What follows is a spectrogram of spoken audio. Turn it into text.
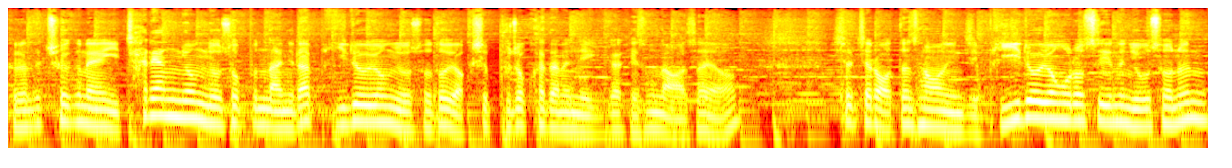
그런데 최근에 이 차량용 요소뿐 아니라 비료용 요소도 역시 부족하다는 얘기가 계속 나와서요. 실제로 어떤 상황인지 비료용으로 쓰이는 요소는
